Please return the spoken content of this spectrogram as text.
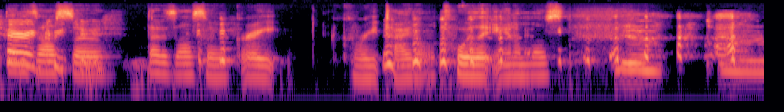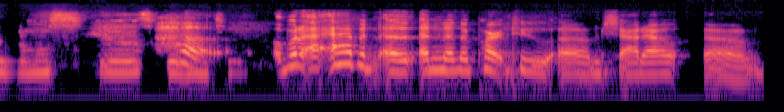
Turd is also creatures. that is also great, great title. Toilet animals. Yeah. toilet animals. Yeah, that's good one. But I I have an, a, another part to um, shout out. Um,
